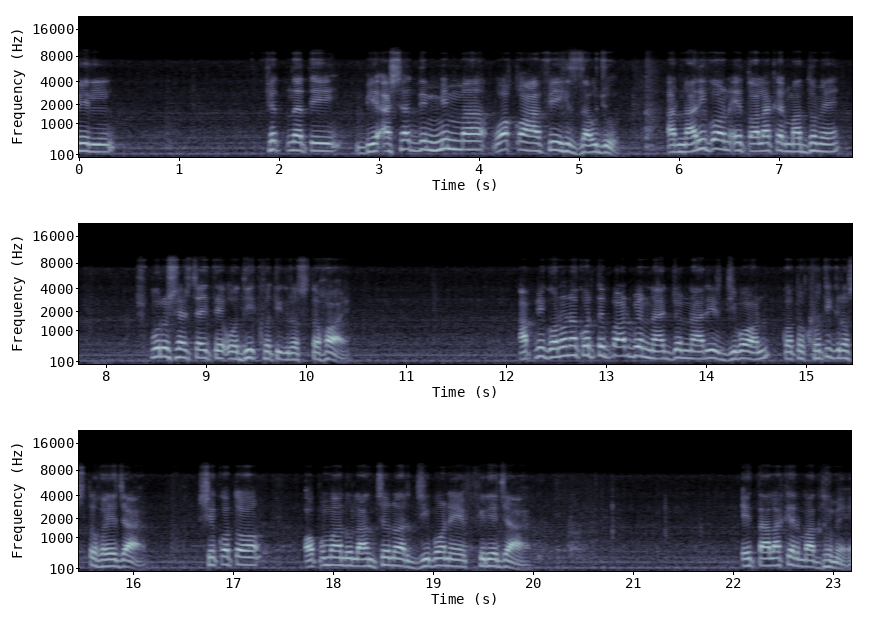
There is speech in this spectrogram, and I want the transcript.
ফিল ফিতনাতি বি আসাদ্দিম মিম্মা ওয়াকা ফিহি জাউজু আর নারীগণ এ তলাকের মাধ্যমে পুরুষের চাইতে অধিক ক্ষতিগ্রস্ত হয়। আপনি গণনা করতে পারবেন না একজন নারীর জীবন কত ক্ষতিগ্রস্ত হয়ে যায়। সে কত অপমান ও লাঞ্ছনার জীবনে ফিরে যায়। এই তালাকের মাধ্যমে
